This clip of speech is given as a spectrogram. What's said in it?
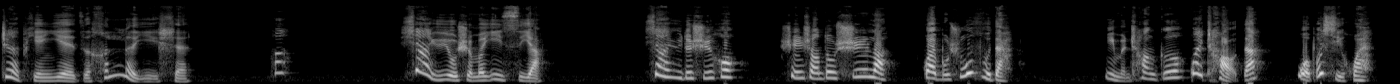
这片叶子哼了一声，哼，下雨有什么意思呀？下雨的时候身上都湿了，怪不舒服的。你们唱歌怪吵的，我不喜欢。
